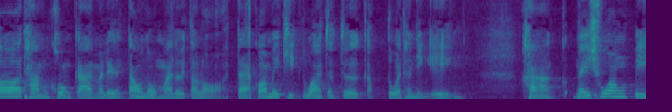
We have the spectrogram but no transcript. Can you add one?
ก็ทำโครงการมะเร็งเต้านมมาเลยตลอด แต่ก็ไม่คิดว่าจะเจอกับตัวท่านหญิงเองค่ะในช่วงปี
